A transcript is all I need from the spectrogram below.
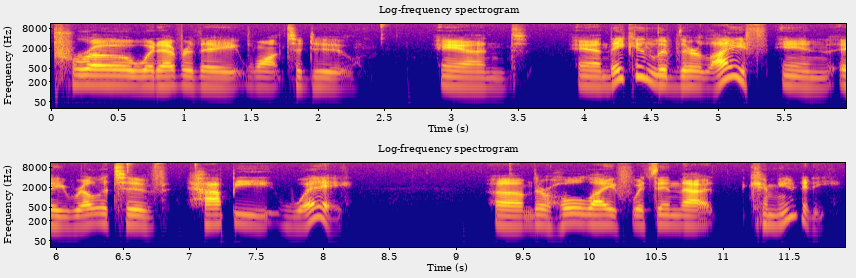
pro whatever they want to do and and they can live their life in a relative happy way um, their whole life within that community.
